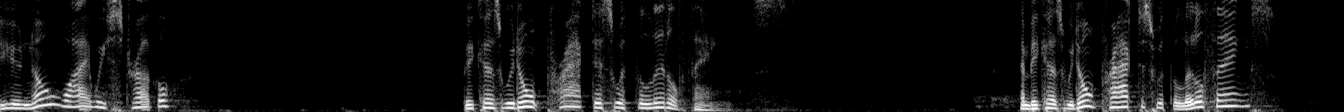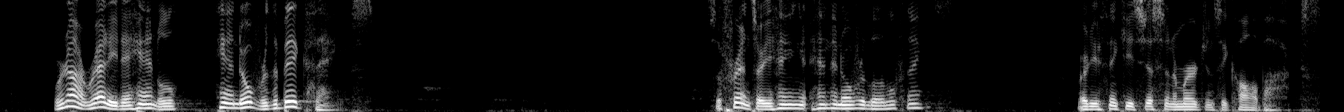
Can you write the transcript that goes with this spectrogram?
Do you know why we struggle? because we don't practice with the little things. And because we don't practice with the little things, we're not ready to handle hand over the big things. So, friends, are you hang, handing over the little things? Or do you think he's just an emergency call box?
